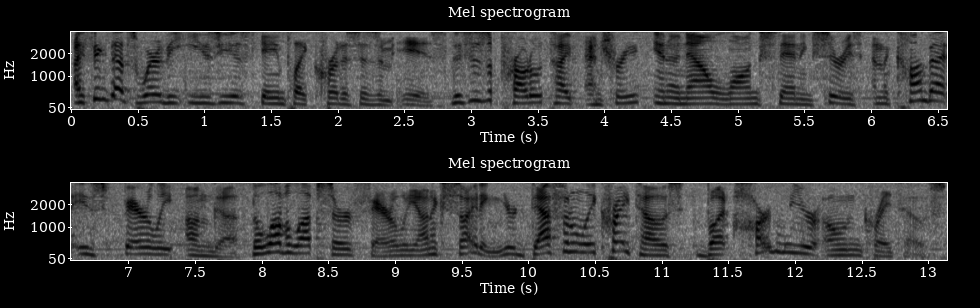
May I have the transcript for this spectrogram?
I think that's where the easiest gameplay criticism is. This is a prototype entry in a now long-standing series, and the combat is fairly unga. The level ups are fairly unexciting. You're definitely Kratos, but hardly your own Kratos.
